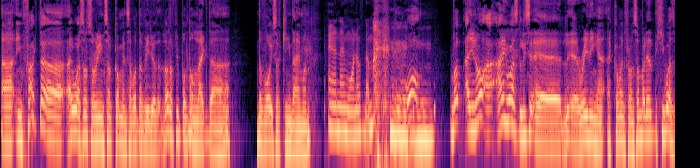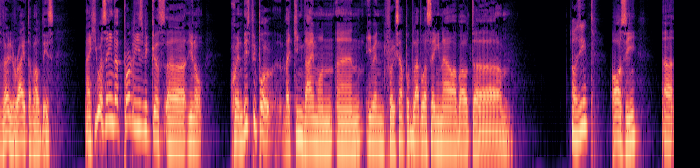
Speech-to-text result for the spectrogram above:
Uh, in fact, uh, I was also reading some comments about the video. That a lot of people don't like the the voice of King Diamond. And I'm one of them. well, but uh, you know, I, I was listen, uh, uh, reading a, a comment from somebody. That he was very right about this, and he was saying that probably is because uh, you know when these people like King Diamond and even, for example, Vlad was saying now about. Um, Ozzy? Ozzy, uh,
